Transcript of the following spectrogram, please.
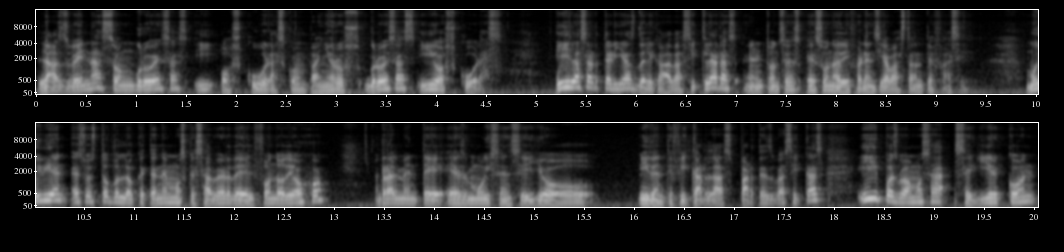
Las venas son gruesas y oscuras, compañeros. Gruesas y oscuras. Y las arterias delgadas y claras. Entonces es una diferencia bastante fácil. Muy bien, eso es todo lo que tenemos que saber del fondo de ojo. Realmente es muy sencillo identificar las partes básicas y pues vamos a seguir con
